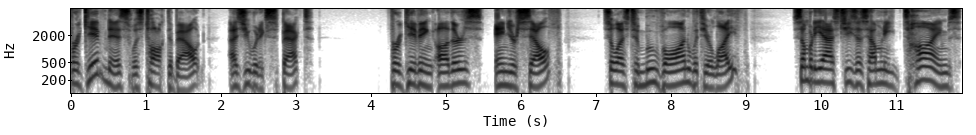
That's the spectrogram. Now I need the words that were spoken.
forgiveness was talked about, as you would expect, forgiving others and yourself so as to move on with your life. Somebody asked Jesus, How many times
